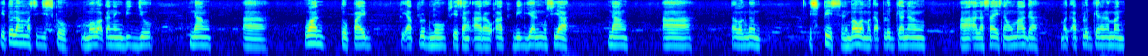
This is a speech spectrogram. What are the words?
ito lang ang messages ko. Gumawa ka ng video ng 1 to 5 i-upload mo sa isang araw at bigyan mo siya ng ah, tawag nun space. Halimbawa, mag-upload ka ng ah, alas 6 ng umaga, mag-upload ka na naman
